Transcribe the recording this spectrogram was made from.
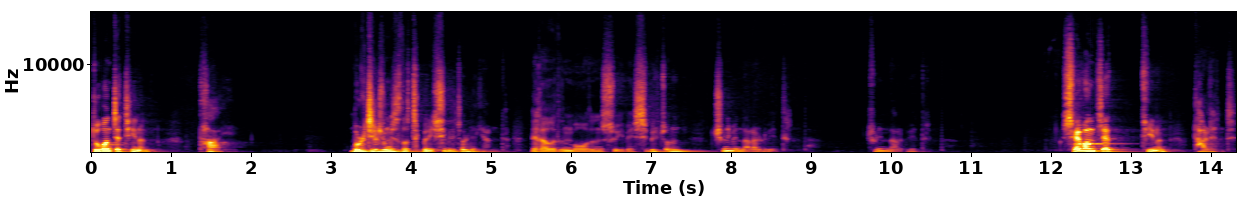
두 번째 T는 타이. 물질 중에서도 특별히 11조를 얘기합니다. 내가 얻은 모든 수입의 11조는 주님의 나라를 위해 드린다. 주님 나라를 위해 드린다. 세 번째 T는 탤런트.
